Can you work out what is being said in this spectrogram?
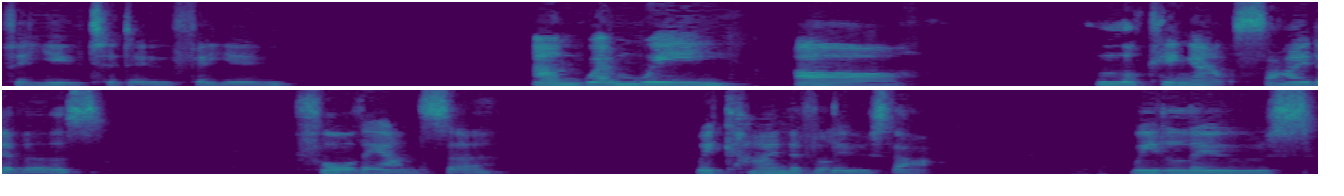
for you to do for you. And when we are looking outside of us for the answer we kind of lose that. We lose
